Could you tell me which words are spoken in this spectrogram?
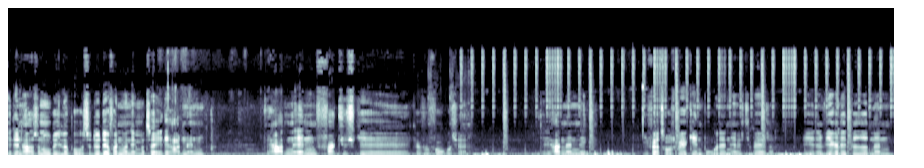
Ja, den har sådan nogle riller på, så det er derfor, den var nem at tage. Det har den anden. Det har den anden faktisk... Øh, kan vi få fokus her? Det, det har den anden ikke. Lige før jeg tror, at jeg genbruger den her, hvis det passer. Ja, den virker lidt bedre, den anden.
